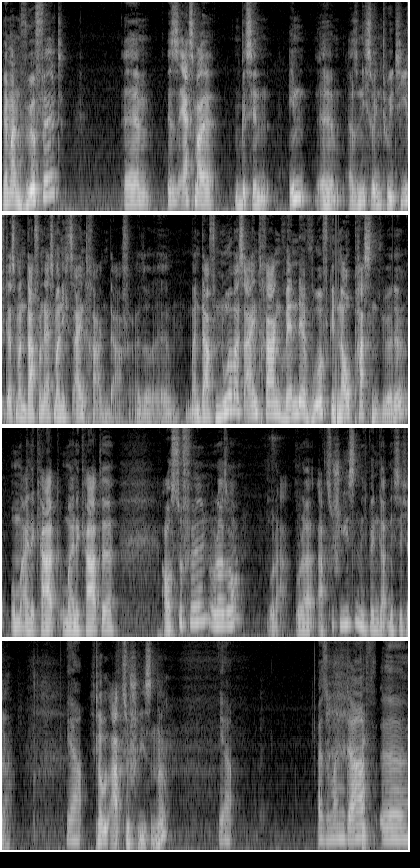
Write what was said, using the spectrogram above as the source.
Wenn man würfelt, ähm, ist es erstmal ein bisschen in, äh, also nicht so intuitiv, dass man davon erstmal nichts eintragen darf. Also äh, man darf nur was eintragen, wenn der Wurf genau passen würde, um eine Karte, um eine Karte auszufüllen oder so. Oder, oder abzuschließen. Ich bin gerade nicht sicher. Ja. Ich glaube, abzuschließen, ne? Ja. Also man darf äh, äh,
